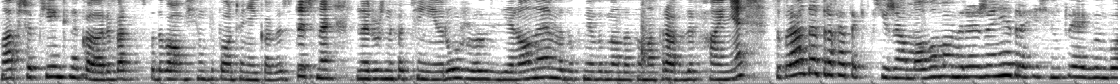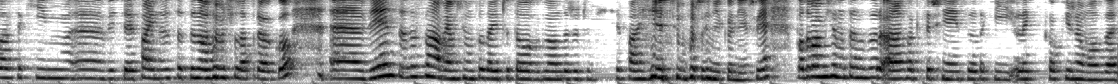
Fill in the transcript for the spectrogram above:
Ma przepiękne kolory, bardzo spodobało mi się to połączenie kolorystyczne, różnych odcieni różu z zielonym. Według mnie wygląda to naprawdę fajnie. Co prawda trochę tak piżamowo mam wrażenie, trochę się czuję jakbym była w takim, e, wiecie, fajnym satynowym szlafroku, e, więc zastanawiam się tutaj, czy to wygląda rzeczywiście fajnie, czy może niekoniecznie. Podoba mi się ten wzór, ale faktycznie jest to taki lekko piżamowy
